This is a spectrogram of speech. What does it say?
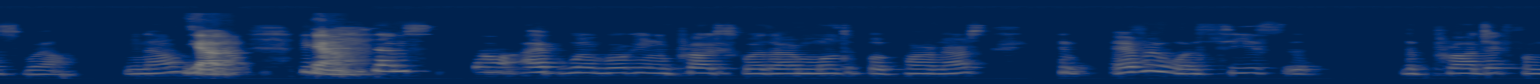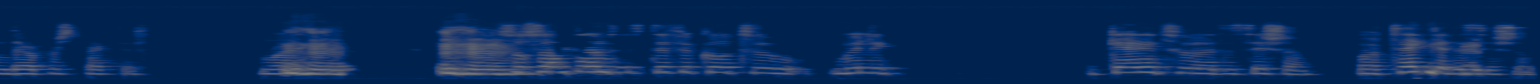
as well, you know? Yeah. Because yeah. sometimes you know, I've been working in projects where there are multiple partners and everyone sees it the project from their perspective right? Mm-hmm. Mm-hmm. so sometimes it's difficult to really get into a decision or take a decision.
